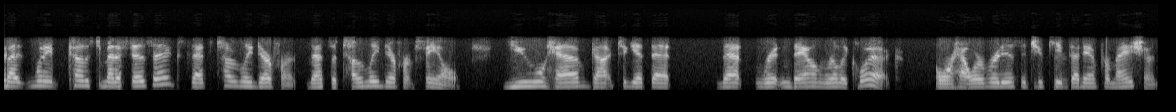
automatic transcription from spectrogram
But when it comes to metaphysics, that's totally different. That's a totally different feel. You have got to get that that written down really quick, or however it is that you keep mm-hmm. that information,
